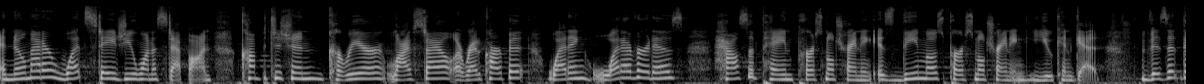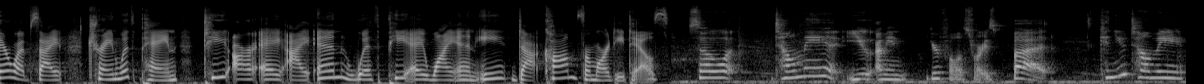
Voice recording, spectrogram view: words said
and no matter what stage you want to step on competition, career, lifestyle, a red carpet, wedding, whatever it is House of Payne Personal Training is the most personal training you can get. Visit their website, Train with Payne, T R A I N with P A Y N E dot com for more details. So tell me, you, I mean, you're full of stories, but can you tell me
